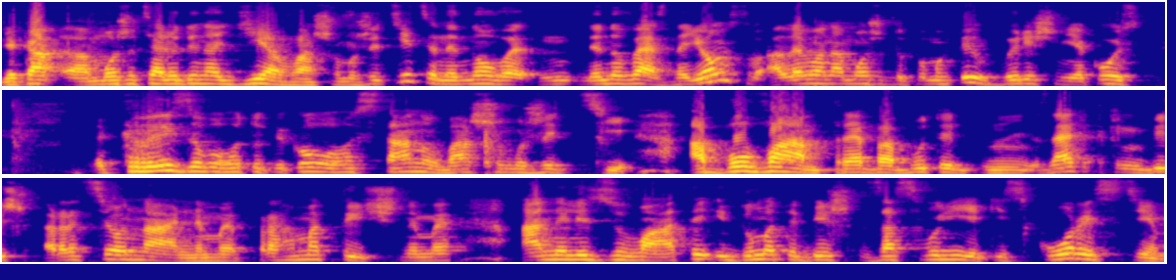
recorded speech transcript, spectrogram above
Яка е, може ця людина є в вашому житті? Це не нове, не нове знайомство, але вона може допомогти в вирішенні якогось кризового тупікового стану в вашому житті. Або вам треба бути, знаєте, такими більш раціональними, прагматичними, аналізувати і думати більш за свої якісь користі,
